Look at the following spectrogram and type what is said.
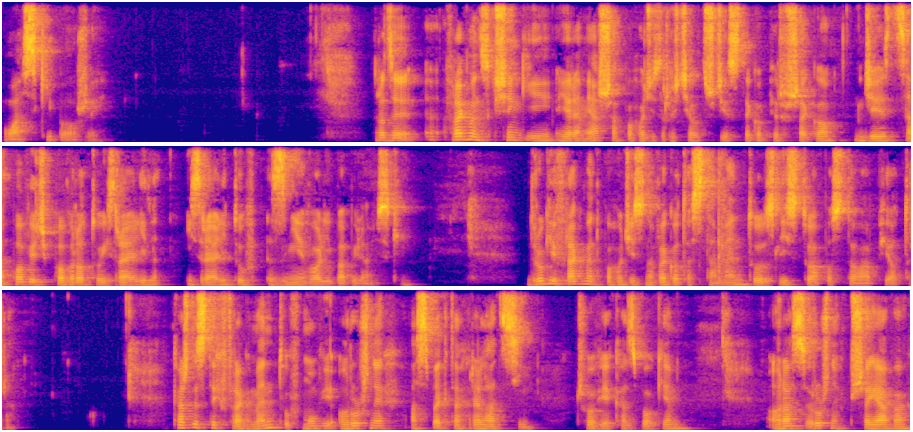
łaski Bożej. Drodzy, fragment z księgi Jeremiasza pochodzi z rozdziału 31, gdzie jest zapowiedź powrotu Izraeli, Izraelitów z niewoli babilońskiej. Drugi fragment pochodzi z Nowego Testamentu, z listu apostoła Piotra. Każdy z tych fragmentów mówi o różnych aspektach relacji człowieka z Bogiem oraz różnych przejawach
